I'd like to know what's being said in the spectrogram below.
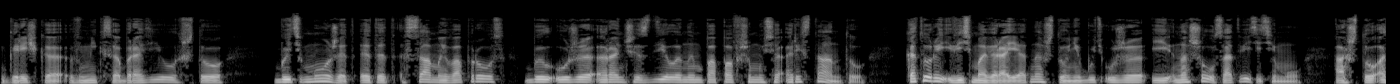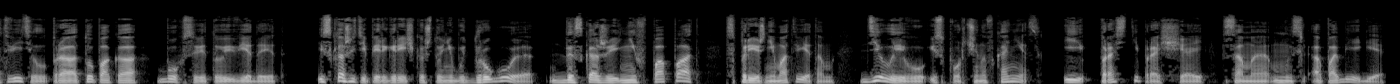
Гречка вмиг сообразил, что, быть может, этот самый вопрос был уже раньше сделанным попавшемуся арестанту, который, весьма вероятно, что-нибудь уже и нашелся ответить ему, а что ответил, про то пока Бог святой ведает. И скажи теперь, Гречка, что-нибудь другое, да скажи не в попад с прежним ответом, дело его испорчено в конец. И «прости-прощай» — самая мысль о побеге,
